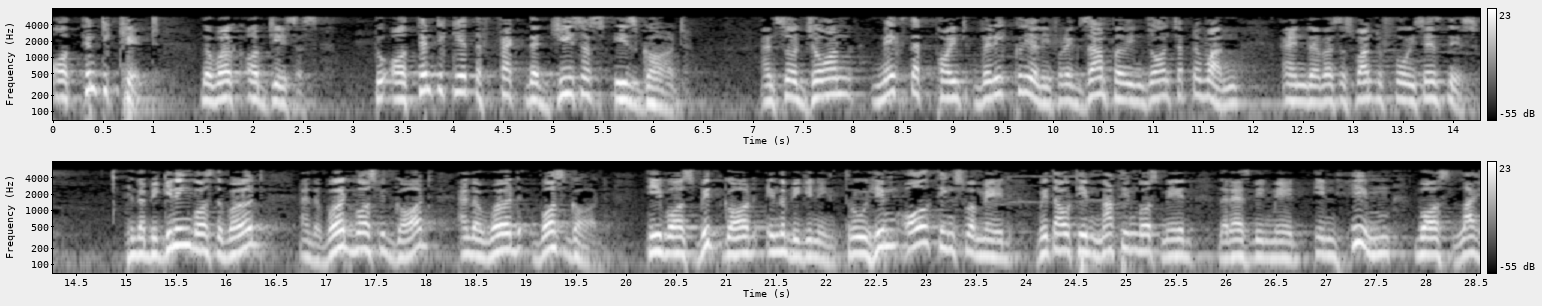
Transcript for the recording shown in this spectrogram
authenticate the work of Jesus, to authenticate the fact that Jesus is God. And so John makes that point very clearly. For example, in John chapter 1, and uh, verses 1 to 4, he says this In the beginning was the Word, and the Word was with God, and the Word was God. He was with God in the beginning. Through him all things were made. Without him nothing was made that has been made. In him was life,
